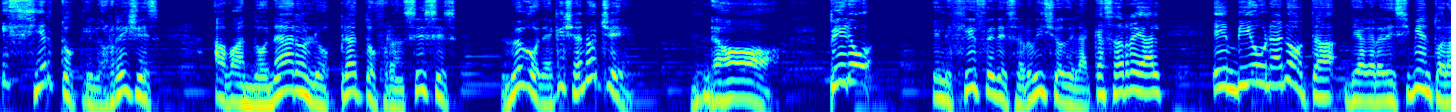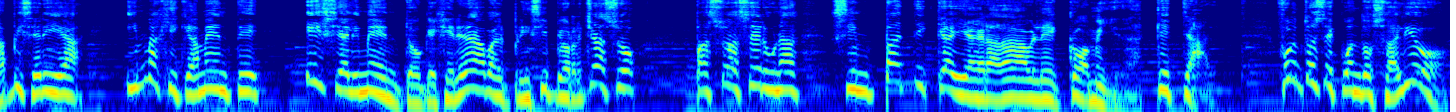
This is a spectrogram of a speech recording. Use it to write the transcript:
¿es cierto que los reyes abandonaron los platos franceses luego de aquella noche? No, pero el jefe de servicio de la Casa Real envió una nota de agradecimiento a la pizzería y mágicamente ese alimento que generaba al principio rechazo pasó a ser una simpática y agradable comida. ¿Qué tal? Fue entonces cuando salió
